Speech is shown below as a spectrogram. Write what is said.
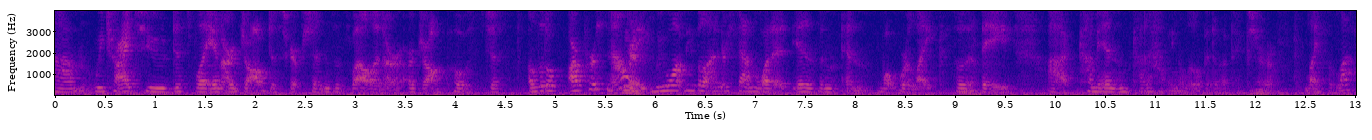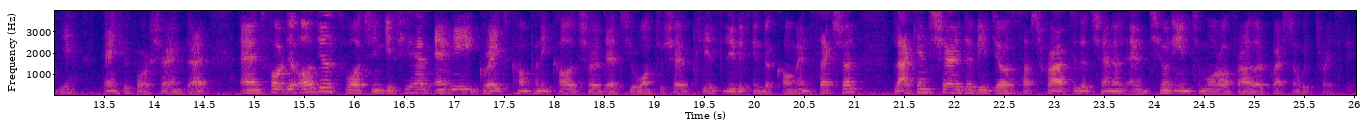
um, we try to display in our job descriptions as well and our, our job posts just a little our personality. Yes. We want people to understand what it is and, and what we're like so yeah. that they uh, come in kind of having a little bit of a picture yeah. of life at left. Yeah, thank you for sharing that. And for the audience watching, if you have any great company culture that you want to share, please leave it in the comment section. Like and share the video, subscribe to the channel, and tune in tomorrow for another question with Tracy.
